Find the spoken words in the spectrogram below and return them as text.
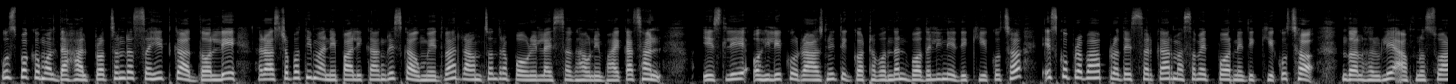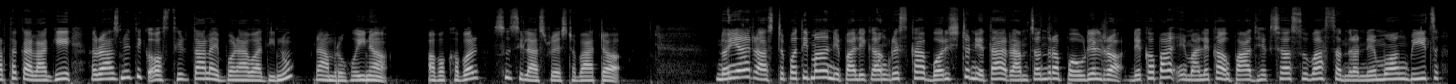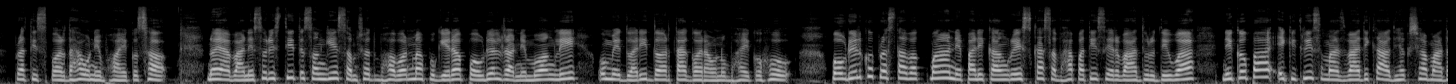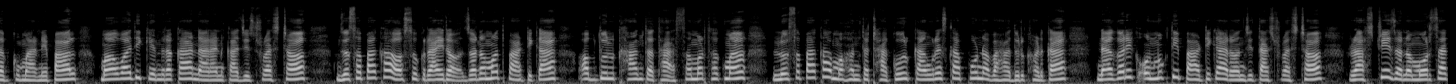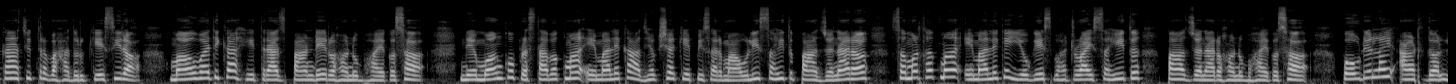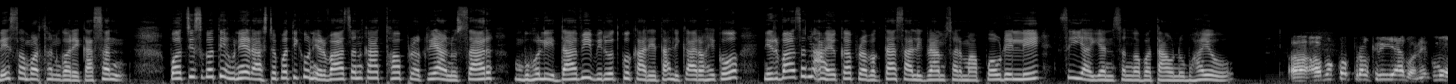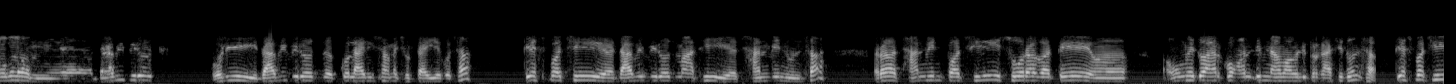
पुष्पकमल दाहाल प्रचण्ड सहितका दलले राष्ट्रपतिमा नेपाली काङ्ग्रेसका उम्मेद्वार रामचन्द्र पौडेललाई सघाउने भएका छन्। यसले अहिलेको राजनीतिक गठबन्धन बदलिने देखिएको छ यसको प्रभाव प्रदेश सरकारमा समेत पर्ने देखिएको छ। दलहरूले आफ्नो स्वार्थका लागि राजनीतिक अस्थिरतालाई बढावा दिनु राम्रो होइन। अब खबर सुशीला श्रेष्ठबाट। नयाँ राष्ट्रपतिमा नेपाली काङ्ग्रेसका वरिष्ठ नेता रामचन्द्र पौडेल र नेकपा एमालेका उपाध्यक्ष सुभाष चन्द्र नेमवाङ बीच प्रतिस्पर्धा हुने भएको छ। नयाँ बानेश्वर स्थित संघीय संसद भवनमा पुगेर पौडेल र नेमवाङले उम्मेद्वारी दर्ता गराउनु भएको हो। पौडेलको प्रस्तावकमा नेपाली काङ्ग्रेसका सभापति शेरबहादुर देवा नेकपा एकीकृत समाजवादीका अध्यक्ष माधव कुमार नेपाल माओवादी केन्द्रका नारायण काजी श्रेष्ठ जसपाका अशोक राई र जनमत पार्टीका अब्दुल खान तथा समर्थकमा लोसपाका महन्त ठाकुर काङ्ग्रेसका पूर्ण बहादुर खड्का नागरिक उन्मुक्ति पार्टीका रञ्जिता श्रेष्ठ राष्ट्रिय जनमोर्चाका चित्रबहादुर केसी र माओवादीका हितराज पाण्डे रहनु भएको छ। नेमवाङको प्रस्तावकमा एमालेका अध्यक्ष केपी शर्मा ओली सहित पाँचजना र समर्थकमा एमालेकै योगेश भट्टराई सहित पाँचजना रहनु भएको छ। पौडेललाई आठ दलले समर्थन गरेका छन्। पच्चिस गते हुने राष्ट्रपतिको निर्वाचनका थप प्रक्रिया अनुसार भोलि दावी विरोधको कार्यतालिका रहेको निर्वाचन आयोगका प्रवक्ता शालिग्राम शर्मा पौडेलले सिआइएनसँग बताउनुभयो। अबको प्रक्रिया भनेको अब दावी विरोध भोलि दावी विरोधको लागि समय छुट्याइएको छ। त्यसपछि दावी विरोधमाथि छानबिन हुन्छ र छानबिन पछि सोह्र गते उम्मेद्वारको अन्तिम नामावली प्रकाशित हुन्छ। त्यसपछि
